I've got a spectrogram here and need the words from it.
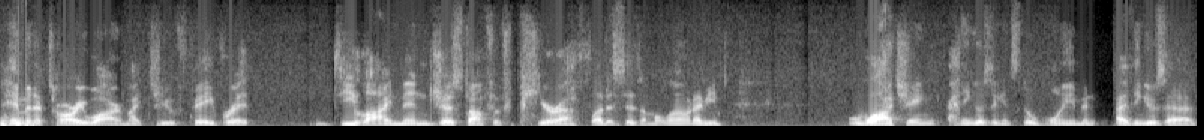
him and Atariwa are my two favorite D linemen just off of pure athleticism alone. I mean, watching, I think it was against the William and I think it was a,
